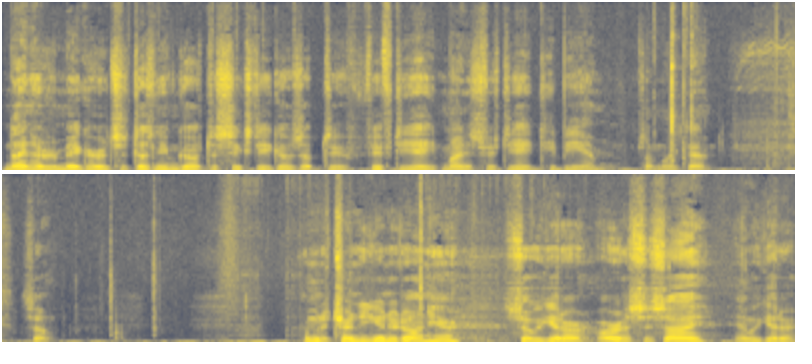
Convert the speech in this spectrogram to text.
900 megahertz, it doesn't even go up to 60. It goes up to 58 minus 58 dBm, something like that. So I'm going to turn the unit on here. So we get our RSSI and we get a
